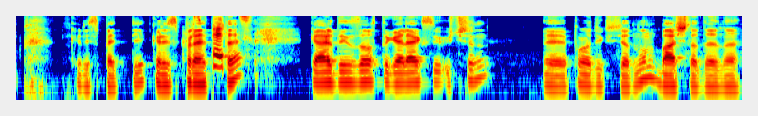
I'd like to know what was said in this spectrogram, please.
Chris Pratt değil, Chris Pratt de. Guardians of the Galaxy 3'ün e, prodüksiyonunun başladığını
